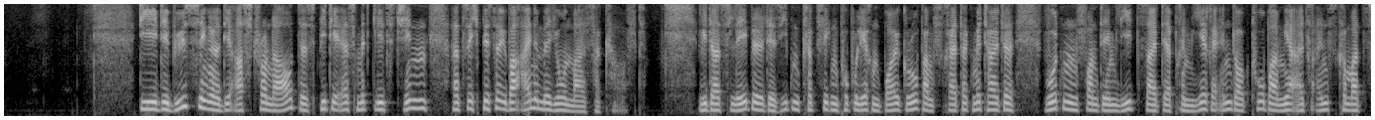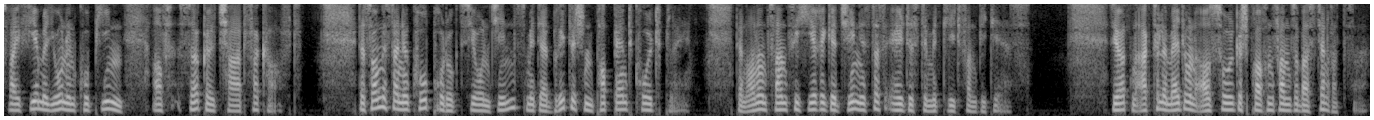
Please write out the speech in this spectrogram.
Die Debütsingle Die Astronaut des BTS-Mitglieds Jin hat sich bisher über eine Million Mal verkauft. Wie das Label der siebenköpfigen populären Boygroup am Freitag mitteilte, wurden von dem Lied seit der Premiere Ende Oktober mehr als 1,24 Millionen Kopien auf Circle Chart verkauft. Der Song ist eine Co-Produktion Jins mit der britischen Popband Coldplay. Der 29-jährige Jin ist das älteste Mitglied von BTS. Sie hörten aktuelle Meldungen aus Seoul, gesprochen von Sebastian Ratzer.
